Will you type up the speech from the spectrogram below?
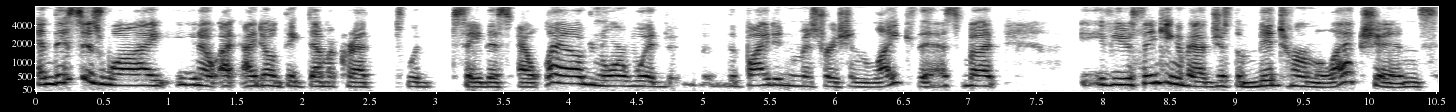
and this is why you know I, I, don't think Democrats would say this out loud, nor would the Biden administration like this. But if you're thinking about just the midterm elections,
